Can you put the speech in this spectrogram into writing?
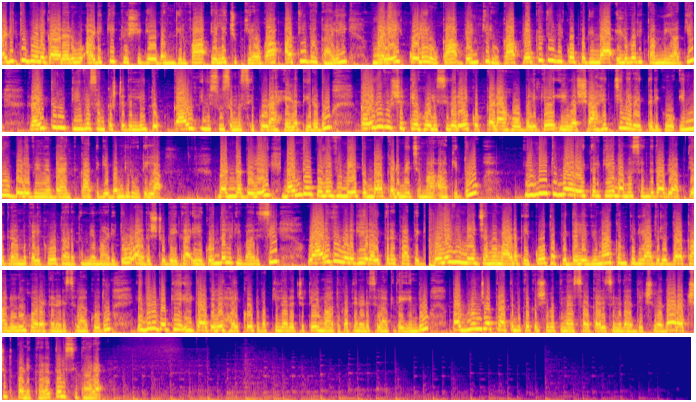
ಅಡಿಕೆ ಬೆಳೆಗಾರರು ಅಡಿಕೆ ಕೃಷಿಗೆ ಬಂದಿರುವ ಎಲೆಚುಕ್ಕಿ ರೋಗ, ಅತೀವ ಗಾಳಿ, ಮಳೆ, ಕೊಳೆ ರೋಗ, ಬೆಂಕಿ ರೋಗ, ಪ್ರಕೃತಿ ವಿಕೋಪದಿಂದ ಇಳುವರಿ ಕಮ್ಮಿಯಾಗಿ ರೈತರು ತೀವ್ರ ಸಂಕಷ್ಟದಲ್ಲಿದ್ದು ಕಾಳು ಮೆಣಸು ಸಮಸ್ಯೆ ಕೂಡ ಹೇಳತೀರದು. ಕಳೆದ ವರ್ಷಕ್ಕೆ ಹೋಲಿಸಿದರೆ ಕೊಕ್ಕಡ ಹೋಬಳಿಗೆ ಈ ವರ್ಷ ಹೆಚ್ಚಿನ ರೈತರಿಗೂ ಇನ್ನೂ ಬೆಳೆ ವಿಮೆ ಬ್ಯಾಂಕ್ ಖಾತೆಗೆ ಬಂದಿರುವುದಿಲ್ಲ. ಬಂದ ಬೆಳೆ ಬಂದ ಬೆಳೆ ವಿಮೆ ತುಂಬಾ ಕಡಿಮೆ ಜಮಾ ಆಗಿದ್ದು ಇನ್ನೂ ತುಂಬಾ ರೈತರಿಗೆ ನಮ್ಮ ಸಂಘದ ವ್ಯಾಪ್ತಿಯ ಗ್ರಾಮಗಳಿಗೂ ತಾರತಮ್ಯ ಮಾಡಿದ್ದು ಆದಷ್ಟು ಬೇಗ ಈ ಗೊಂದಲ ನಿವಾರಿಸಿ ವಾರದ ಒಳಗೆ ರೈತರ ಖಾತೆಗೆ ಬೆಳೆ ವಿಮೆ ಜಮೆ ಮಾಡಬೇಕು. ತಪ್ಪಿದ್ದಲ್ಲಿ ವಿಮಾ ಕಂಪನಿಯ ವಿರುದ್ಧ ಕಾನೂನು ಹೋರಾಟ ನಡೆಸಲಾಗುವುದು. ಇದರ ಬಗ್ಗೆ ಈಗಾಗಲೇ ಹೈಕೋರ್ಟ್ ವಕೀಲರ ಜೊತೆ ಮಾತುಕತೆ ನಡೆಸಲಾಗಿದೆ ಎಂದು ಪದ್ಮಂಜ ಪ್ರಾಥಮಿಕ ಕೃಷಿ ವತ್ತಿನ ಸಹಕಾರಿ ಸಂಘದ ಅಧ್ಯಕ್ಷರಾದ ರಕ್ಷಿತ್ ಪಣಿಕರ್ ತಿಳಿಸಿದ್ದಾರೆ.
